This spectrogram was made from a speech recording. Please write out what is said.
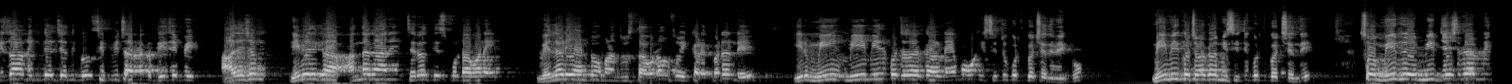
నిజాలు నిగ్గు తేల్చేందుకు సిట్ విచారణకు డీజీపీ ఆదేశం నివేదిక అందగానే చర్యలు తీసుకుంటామని వెల్లడి అంటూ మనం చూస్తా ఉన్నాం. సో ఇక్కడ పెట్టండి. ఇది మీ మీ మీదకి వచ్చేసరికేమో ఈ సిట్టు గుర్తుకొచ్చింది మీకు. మీ మీదకి వచ్చేవారు మీ సిట్టు గుర్తుకొచ్చింది. సో మీరు మీరు చేసేదాన్ని?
